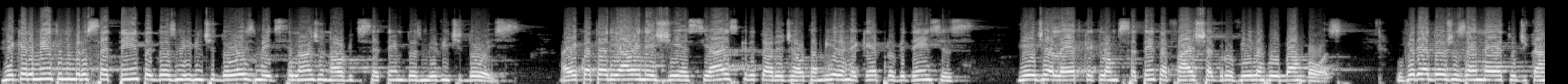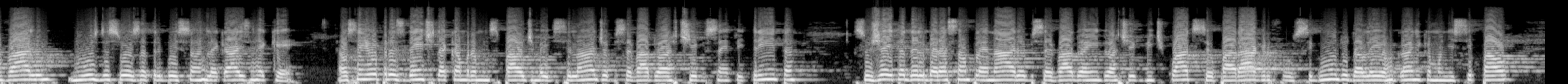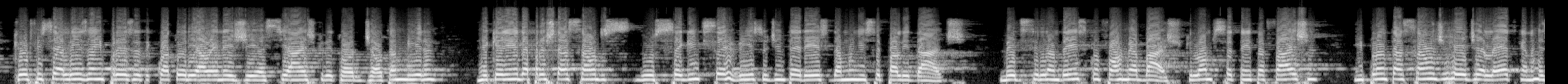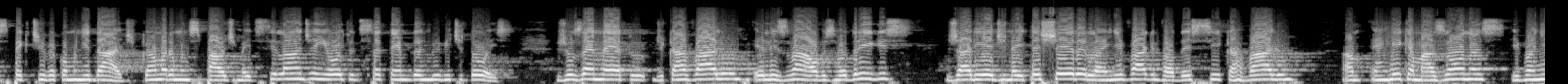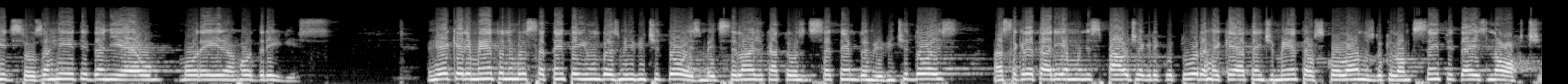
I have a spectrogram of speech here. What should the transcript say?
Requerimento número 70 de 2022, Medicilândia, 9 de setembro de 2022. A Equatorial Energia SA, escritório de Altamira, requer providências, rede elétrica, quilômetro 70, faixa, Agrovila, Rui Barbosa. O vereador José Neto de Carvalho, no uso de suas atribuições legais, requer ao senhor presidente da Câmara Municipal de Medicilândia, observado o artigo 130, Sujeito à deliberação plenária, observado ainda o artigo 24, seu parágrafo 2 da Lei Orgânica Municipal, que oficializa a empresa Equatorial Energia S.A., escritório de Altamira, requerendo a prestação dos, do seguinte serviço de interesse da municipalidade. Medicilandense conforme abaixo, quilômetro 70 faixa, implantação de rede elétrica na respectiva comunidade. Câmara Municipal de Medicilândia, em 8 de setembro de 2022 José Neto de Carvalho, Elisvan Alves Rodrigues, Jari Ednei Teixeira, Elaine Wagner, Valdeci Carvalho, Henrique Amazonas, Ivani de Souza Rita e Daniel Moreira Rodrigues. Requerimento número 71, 2022, Medicilândia, 14 de setembro de 2022. A Secretaria Municipal de Agricultura requer atendimento aos colonos do quilômetro 110 Norte.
